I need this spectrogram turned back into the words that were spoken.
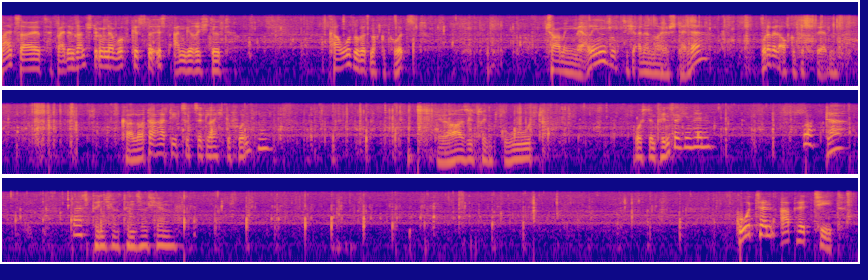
Mahlzeit. Bei den Sandstücken in der Wurfkiste ist angerichtet. Caruso wird noch geputzt. Charming Merlin sucht sich eine neue Stelle oder will auch geputzt werden. Carlotta hat die Zitze gleich gefunden. Ja, sie trinkt gut. Wo ist denn Pinselchen hin? Oh, da. Das Pinsel, Pinselchen. Guten Appetit!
